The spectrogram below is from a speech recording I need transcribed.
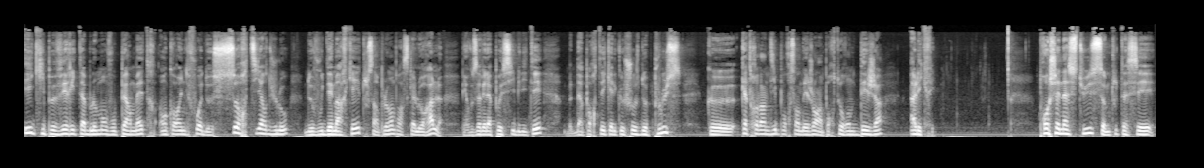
et qui peut véritablement vous permettre, encore une fois, de sortir du lot, de vous démarquer, tout simplement parce qu'à l'oral, eh vous avez la possibilité d'apporter quelque chose de plus que 90% des gens apporteront déjà à l'écrit. Prochaine astuce, somme toute assez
